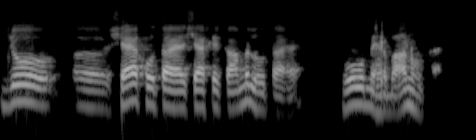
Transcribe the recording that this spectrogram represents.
جو شیخ ہوتا ہے، شیخ کامل ہوتا ہے، وہ مہربان ہوتا ہے۔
